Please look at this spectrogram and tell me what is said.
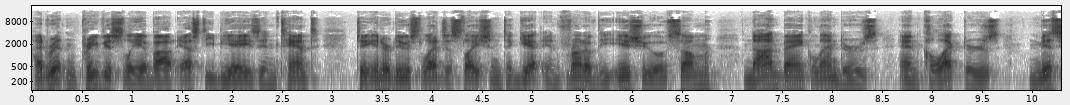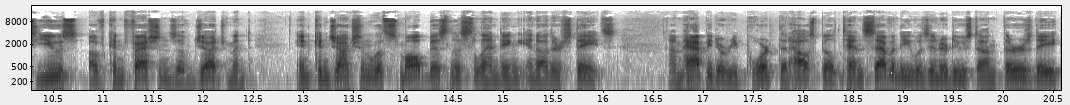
I'd written previously about SDBA's intent to introduce legislation to get in front of the issue of some non bank lenders and collectors' misuse of confessions of judgment in conjunction with small business lending in other states. I'm happy to report that House Bill 1070 was introduced on Thursday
